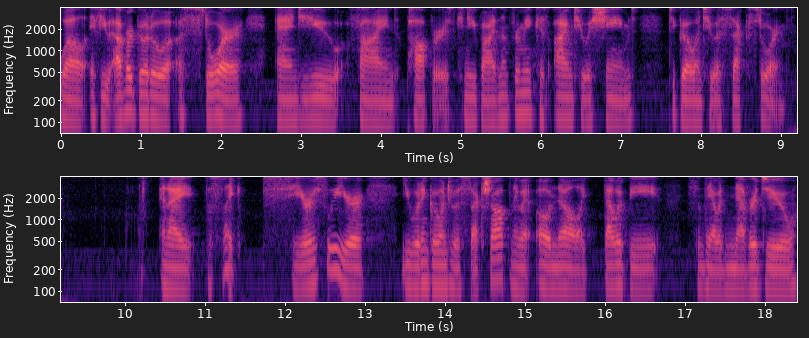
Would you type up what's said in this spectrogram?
well, if you ever go to a, store and you find poppers, can you buy them for me? Because I'm too ashamed to go into a sex store. And I was like, seriously, you're you wouldn't go into a sex shop? And they went, oh no, like that would be something I would never do.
